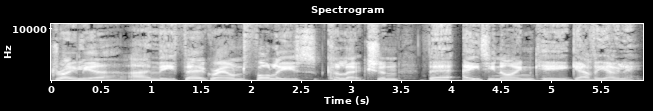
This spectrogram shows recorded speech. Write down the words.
Australia and the Fairground Follies collection, their 89 key Gavioli.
